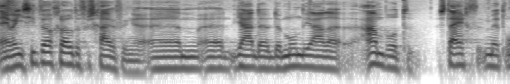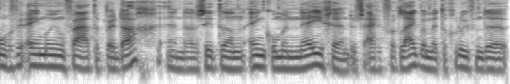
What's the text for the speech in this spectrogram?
Nee, maar je ziet wel grote verschuivingen. Ehm, eh, ja, de, de mondiale aanbod stijgt met ongeveer 1 miljoen vaten per dag. En daar zit dan 1,9, dus eigenlijk vergelijkbaar met de groei van de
